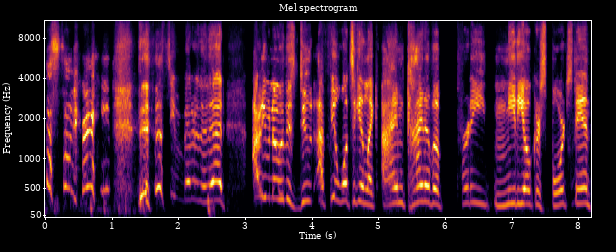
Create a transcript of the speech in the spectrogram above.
That's so great. That's even better than that. I don't even know who this dude. I feel once again like I'm kind of a pretty mediocre sports fan.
